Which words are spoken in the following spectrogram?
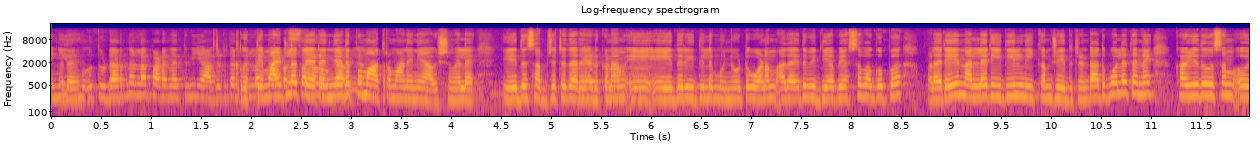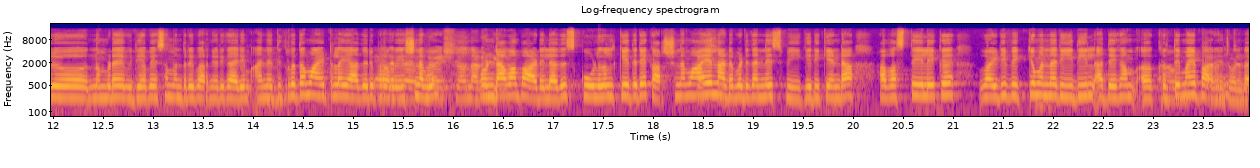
ഇനി തുടർന്നുള്ള പഠനത്തിന് യാതൊരു കൃത്യമായിട്ടുള്ള തെരഞ്ഞെടുപ്പ് മാത്രമാണ് ഇനി ആവശ്യം അല്ലേ? ഏത് സബ്ജക്റ്റ് തിരഞ്ഞെടുക്കണം ഏത് രീതിയിൽ മുന്നോട്ട് പോകണം. അതായത് വിദ്യാഭ്യാസ വകുപ്പ് വളരെ നല്ല രീതിയിൽ നീക്കം ചെയ്തിട്ടുണ്ട്. അതുപോലെ തന്നെ കഴിഞ്ഞ ദിവസം ഒരു നമ്മുടെ വിദ്യാഭ്യാസ മന്ത്രി പറഞ്ഞൊരു കാര്യം അനധികൃതമായിട്ടുള്ള യാതൊരു പ്രവേശനവും ഉണ്ടാവാൻ പാടില്ല. അത് സ്കൂളുകൾക്കെതിരെ കർശനമായ നടപടി തന്നെ സ്വീകരിക്കേണ്ട അവസ്ഥയിലേക്ക് വഴിവെക്കുമെന്ന രീതിയിൽ അദ്ദേഹം കൃത്യമായി പറഞ്ഞിട്ടുണ്ട്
